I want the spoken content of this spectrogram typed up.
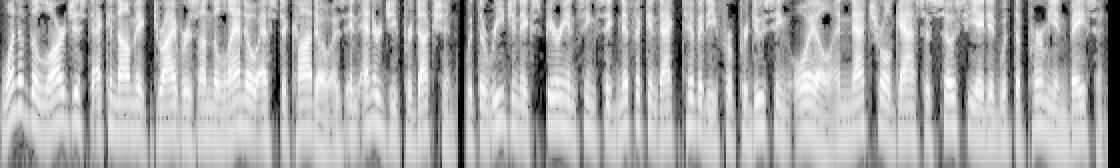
One of the largest economic drivers on the Llano Estacado is in energy production, with the region experiencing significant activity for producing oil and natural gas associated with the Permian Basin.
